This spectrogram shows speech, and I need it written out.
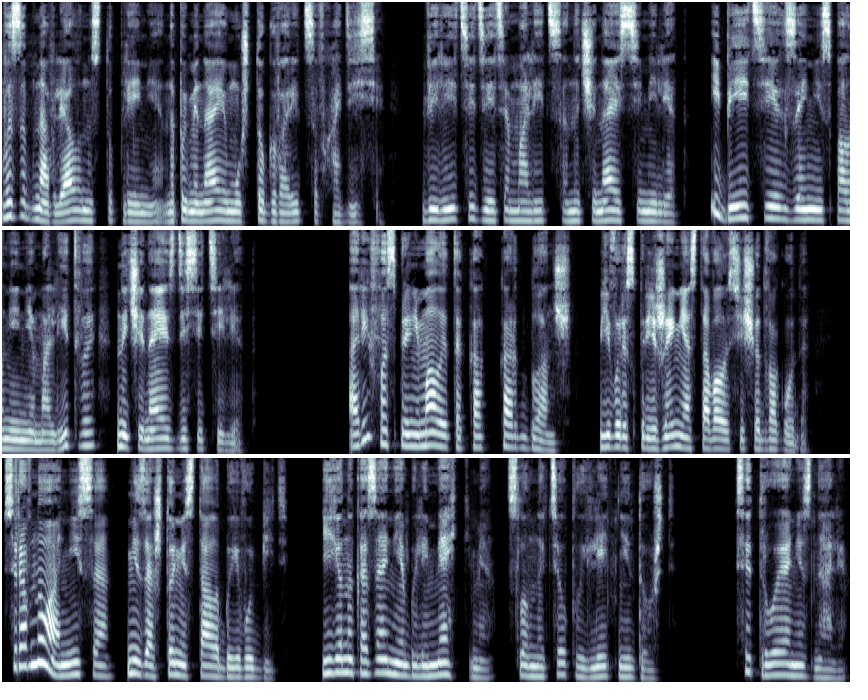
возобновляла наступление, напоминая ему, что говорится в хадисе. «Велите детям молиться, начиная с семи лет, и бейте их за неисполнение молитвы, начиная с десяти лет». Ариф воспринимал это как карт-бланш. В его распоряжении оставалось еще два года. Все равно Аниса ни за что не стала бы его бить. Ее наказания были мягкими, словно теплый летний дождь. Все трое они знали,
